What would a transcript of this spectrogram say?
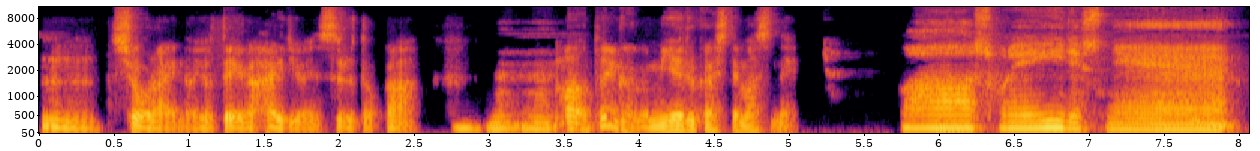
うん、将来の予定が入るようにするとか、うんうんうん。まあ、とにかく見える化してますね。わあ、それいいですね。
